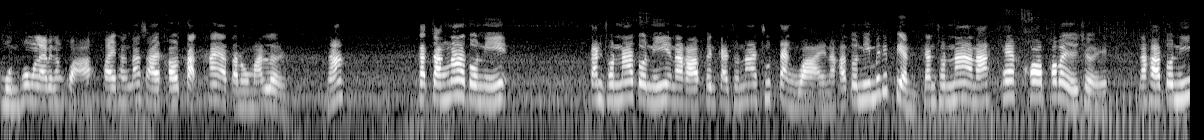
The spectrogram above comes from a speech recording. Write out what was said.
หมุนพวงมาลัยไปทางขวา ไฟทางด้านซ้ายเขาตัดให้อัตโนมัติเลยนะ กระจังหน้าตัวนี้ กันชนหน้าตัวนี้นะคะ เป็นกันชนหน้าชุดแต่งวายนะคะ ตัวนี้ไม่ได้เปลี่ยนกันชนหน้านะ แค่ครอบเข้าไปเฉยๆนะคะ ตัวนี้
